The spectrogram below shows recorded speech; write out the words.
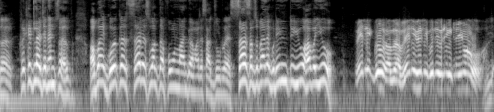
the cricket legend himself Abhay Goykar sir इस वक्त फ़ोन लाइन पे हमारे साथ जुड़ रहे हैं। सर सबसे पहले good evening to you how are you good. uh, Very, very good evening to you.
